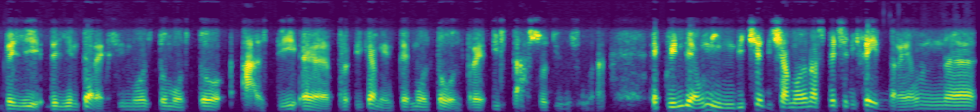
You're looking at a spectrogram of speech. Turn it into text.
degli, degli interessi molto molto alti, eh, praticamente molto oltre il tasso di usura. E quindi è un indice, diciamo, è una specie di febbre, è un,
